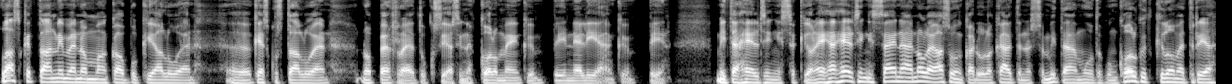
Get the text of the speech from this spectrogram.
lasketaan nimenomaan kaupunkialueen, keskusta-alueen nopeusrajoituksia sinne 30, 40, mitä Helsingissäkin on. Eihän Helsingissä enää ole asuinkadulla käytännössä mitään muuta kuin 30 kilometriä.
